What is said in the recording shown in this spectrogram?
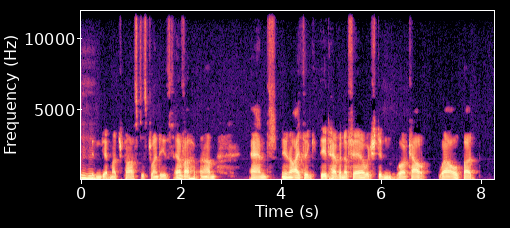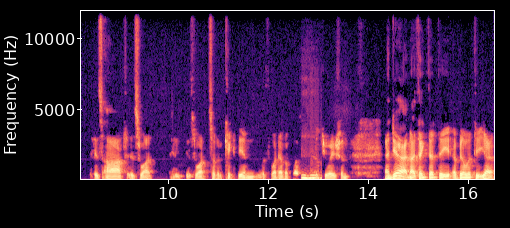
mm-hmm. didn't get much past his 20s ever. Um, and, you know, I think did have an affair which didn't work out well, but his art is what is what sort of kicked in with whatever mm-hmm. situation. And yeah, and I think that the ability, yeah,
